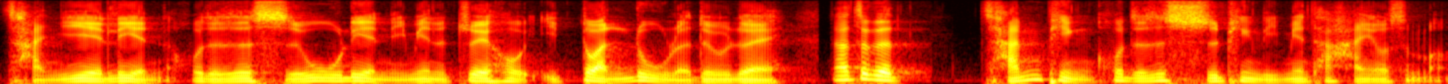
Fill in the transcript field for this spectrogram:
产业链或者是食物链里面的最后一段路了，对不对？那这个产品或者是食品里面它含有什么？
